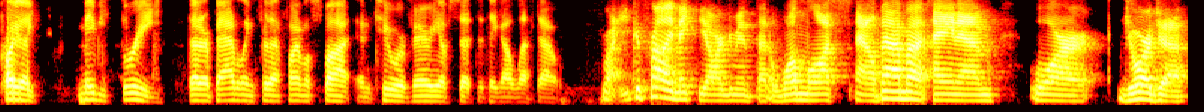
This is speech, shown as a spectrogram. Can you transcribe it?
probably like maybe three that are battling for that final spot, and two are very upset that they got left out. Right. You could probably make the argument that a one-loss Alabama, A&M, or Georgia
